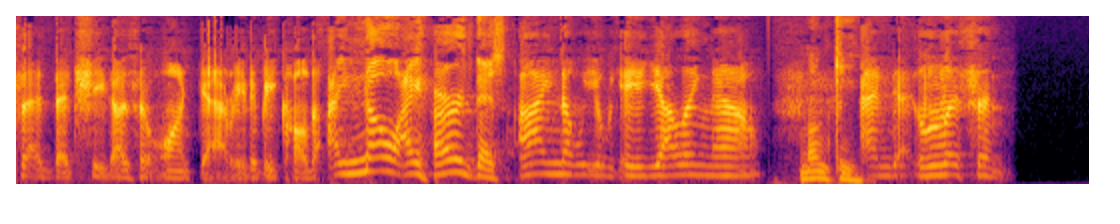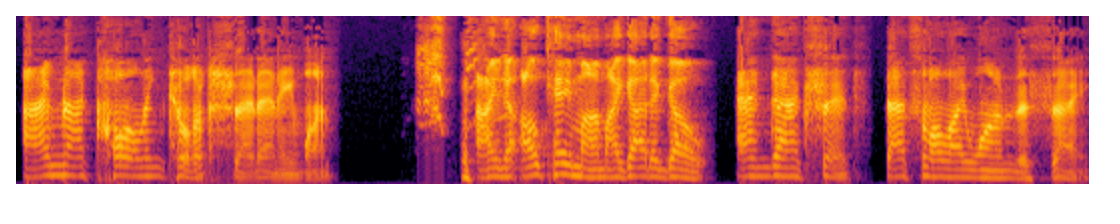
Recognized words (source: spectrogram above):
said that she doesn't want Gary to be called. I know. I heard this. I know you, you're yelling now. Monkey. And uh, listen, I'm not calling to upset anyone. I know. Okay, Mom, I got to go. And that's it. That's all I wanted to say.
